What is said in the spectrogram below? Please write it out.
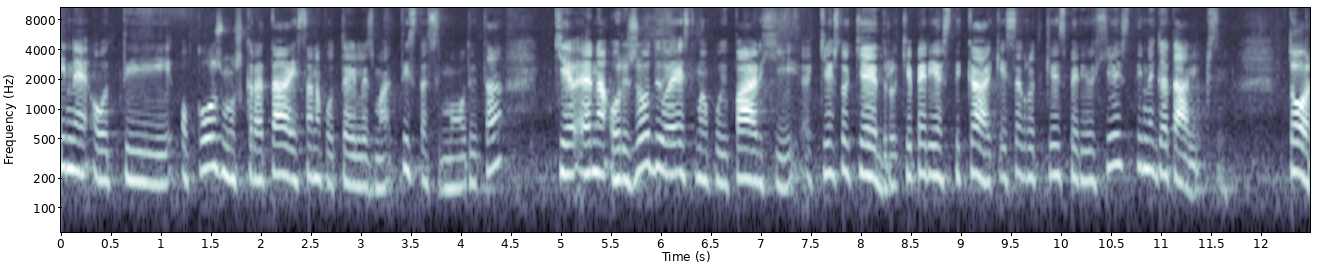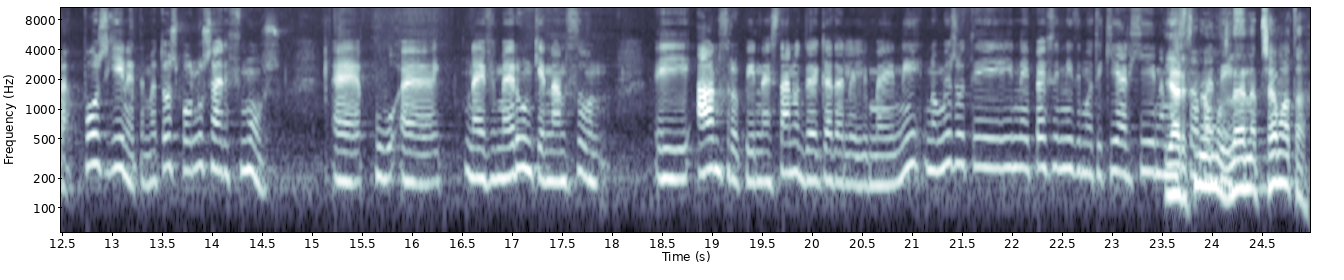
είναι ότι ο κόσμος κρατάει σαν αποτέλεσμα τη στασιμότητα και ένα οριζόντιο αίσθημα που υπάρχει και στο κέντρο και περιαστικά και στις αγροτικές περιοχές, την εγκατάλειψη. Τώρα, πώς γίνεται με τόσους πολλούς αριθμούς ε, που ε, να ευημερούν και να ανθούν οι άνθρωποι να αισθάνονται εγκαταλελειμμένοι, νομίζω ότι είναι υπεύθυνη η Δημοτική Αρχή να μας το απαντήσει. Οι αριθμοί όμως λένε ψέματα.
